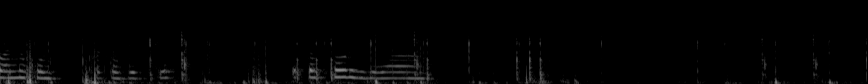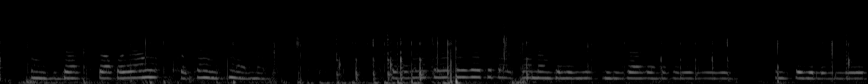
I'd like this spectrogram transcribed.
anne konu. İşte sonra bir de ya. Şimdi bir daha daha koyalım. Koysam işim olmaz. Hemen gelebilir şimdi birazdan da gelebilir. Şimdi de gelebilir.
